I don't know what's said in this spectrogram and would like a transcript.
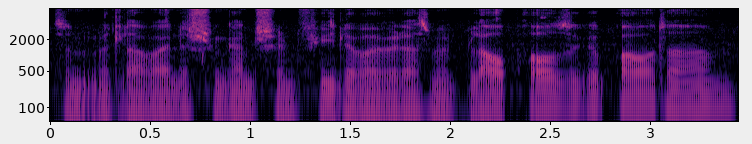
Sind mittlerweile schon ganz schön viele, weil wir das mit Blaupause gebaut haben.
